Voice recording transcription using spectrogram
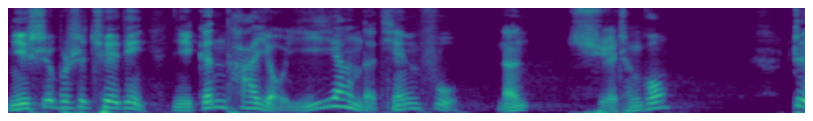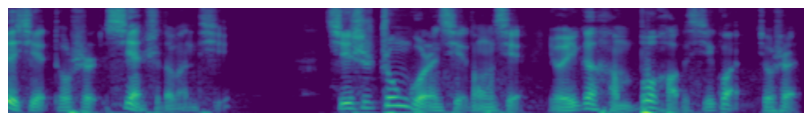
你是不是确定你跟他有一样的天赋能学成功？这些都是现实的问题。其实中国人写东西有一个很不好的习惯，就是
